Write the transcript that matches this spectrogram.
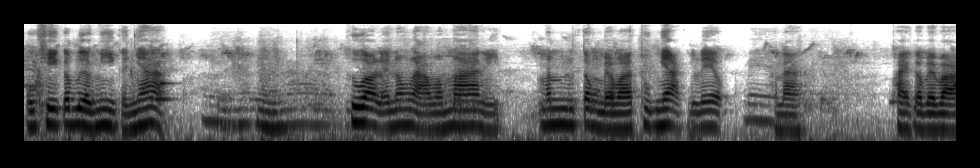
โอเคกับเรื่องนี้ก็ยาก แม่นอืมคือว่าแล้วน้องหลามามานี่ มันต้องแบบว่าทุกข์ยากอยู่แล้วแม่นนะภายก็แบบว่า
